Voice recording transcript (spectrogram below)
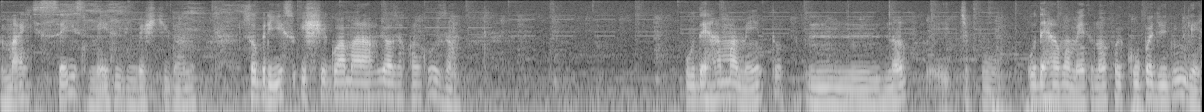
mais de seis meses investigando sobre isso e chegou à maravilhosa conclusão. O derramamento não, tipo, o derramamento não foi culpa de ninguém.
